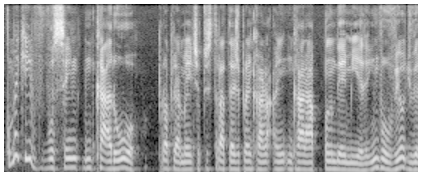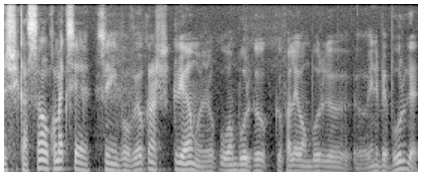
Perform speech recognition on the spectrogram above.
como é que você encarou propriamente a tua estratégia para encarar, encarar a pandemia? Envolveu diversificação? Como é que você... Sim, envolveu que nós criamos. O, o hambúrguer, que eu falei, o hambúrguer, o NB Burger,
